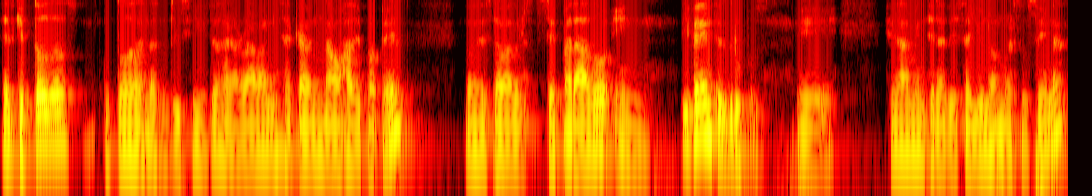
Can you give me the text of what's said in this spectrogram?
Es que todos o todas las nutricionistas agarraban y sacaban una hoja de papel donde estaba separado en diferentes grupos. Eh, generalmente era desayuno, almuerzo, cena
